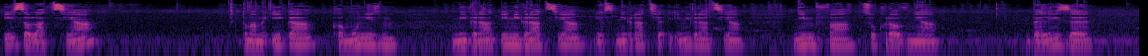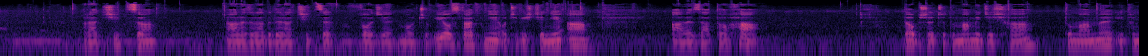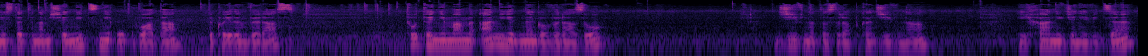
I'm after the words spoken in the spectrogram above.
Izolacja. Tu mamy IGA, komunizm, migra, imigracja, jest migracja i imigracja, nimfa, cukrownia, Belize, racica, Ale zaraz będę racicę wodzie moczył. I ostatnie, oczywiście nie A, ale za to H. Dobrze, czy tu mamy gdzieś H? Tu mamy i tu niestety nam się nic nie układa, tylko jeden wyraz. Tutaj nie mamy ani jednego wyrazu. Dziwna ta zdrabka, dziwna. I H nigdzie nie widzę.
